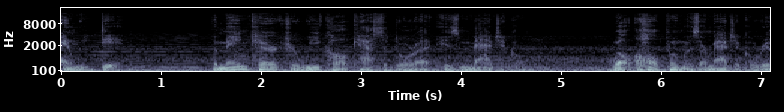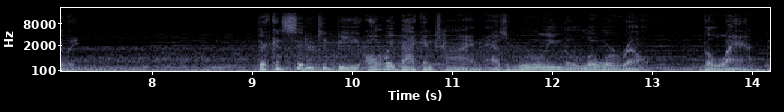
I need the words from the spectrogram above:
and we did. The main character we call Casadora is magical. Well, all pumas are magical, really. They're considered to be all the way back in time as ruling the lower realm, the land.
